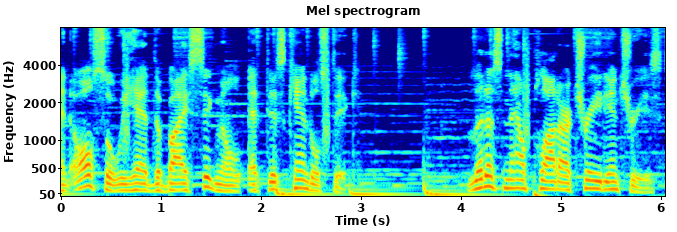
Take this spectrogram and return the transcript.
and also we had the buy signal at this candlestick. Let us now plot our trade entries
